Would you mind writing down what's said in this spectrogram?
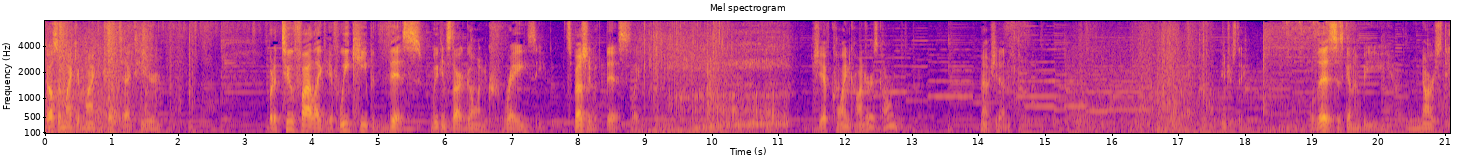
We also might get mind control tech here. But a 2 5, like, if we keep this, we can start going crazy. Especially with this. Like, does she have coin Conjurer's Calling? No, she doesn't. Interesting. Well, this is gonna be nasty.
